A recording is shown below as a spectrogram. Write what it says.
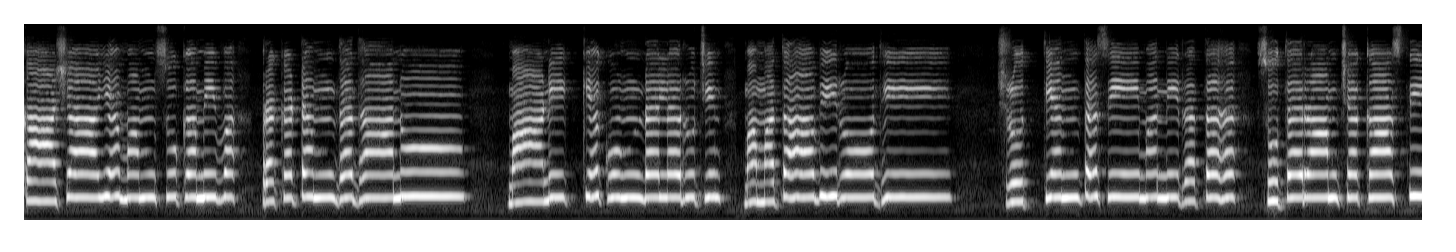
काषायमं सुखमिव प्रकटं दधानो। माणिक्यकुण्डलरुचिं ममताविरोधी श्रुत्यन्तसीमनिरतः सुतरां चकास्ति।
